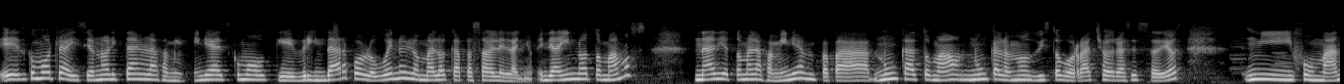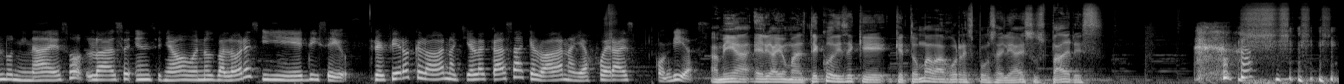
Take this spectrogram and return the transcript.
es como tradición ahorita en la familia, es como que brindar por lo bueno y lo malo que ha pasado en el año. Y de ahí no tomamos, nadie toma en la familia, mi papá nunca ha tomado, nunca lo hemos visto borracho, gracias a Dios, ni fumando, ni nada de eso, lo ha enseñado buenos valores y él dice, prefiero que lo hagan aquí en la casa que lo hagan allá afuera escondidas. Amiga, el gallo malteco dice que, que toma bajo responsabilidad de sus padres.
